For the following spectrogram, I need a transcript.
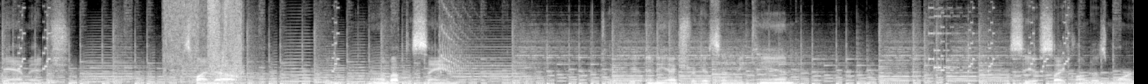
damage? Let's find out. About the same. Okay, get any extra hits in we can. Let's see if Cyclone does more.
